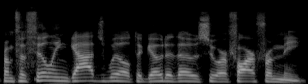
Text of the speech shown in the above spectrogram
from fulfilling God's will to go to those who are far from me.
